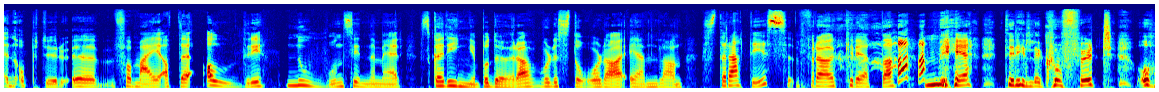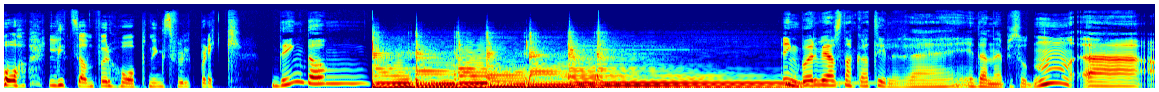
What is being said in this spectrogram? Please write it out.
en opptur uh, for meg at det aldri noensinne mer skal ringe på døra hvor det står da en eller annen Stratis fra Kreta med trillekoffert og litt sånn forhåpningsfullt blikk. Ding dong! Ingeborg, vi har snakka tidligere i denne episoden eh,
